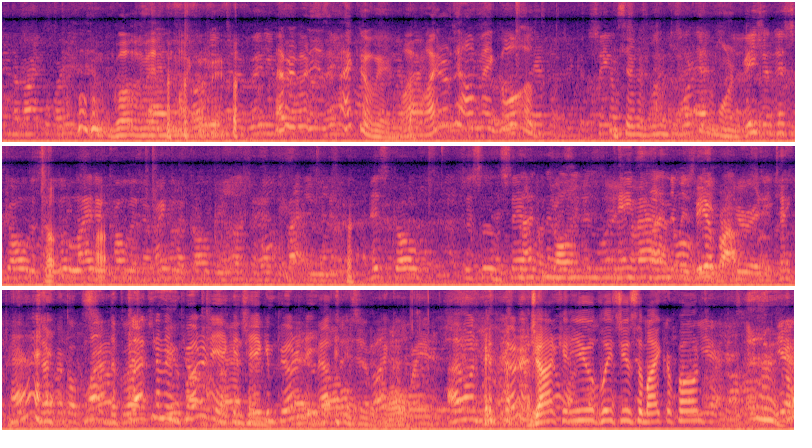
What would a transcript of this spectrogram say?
in a microwave. Gold made in and a microwave. rhodium and iridium Everybody that has was microwave. Why- why don't they all make gold? You can see 'em. Instead going to work in the morning. The reason this gold is a little lighter color than regular gold because it has platinum in it. This gold, this little sample of gold is even worse. came out of is beer the bottles. impurity. You take Huh? typical Well, brown the glass platinum beer impurity, bottle I can glass take and- impurity. and melt it in the microwave. I want impurity. John, can you please use the microphone? Yeah, yeah,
